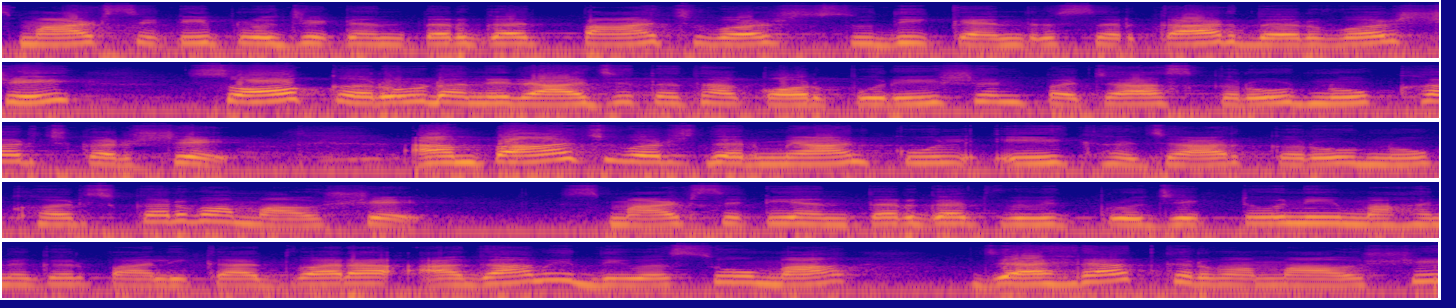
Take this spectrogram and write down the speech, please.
સ્માર્ટ સિટી પ્રોજેક્ટ અંતર્ગત પાંચ વર્ષ સુધી કેન્દ્ર સરકાર દર વર્ષે સો કરોડ અને રાજ્ય તથા કોર્પોરેશન પચાસ કરોડનો ખર્ચ કરશે. આમ પાંચ વર્ષ દરમિયાન કુલ એક હજાર કરોડનો ખર્ચ કરવામાં આવશે. સ્માર્ટ સિટી અંતર્ગત વિવિધ પ્રોજેક્ટોની મહાનગરપાલિકા દ્વારા આગામી દિવસોમાં જાહેરાત કરવામાં આવશે,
